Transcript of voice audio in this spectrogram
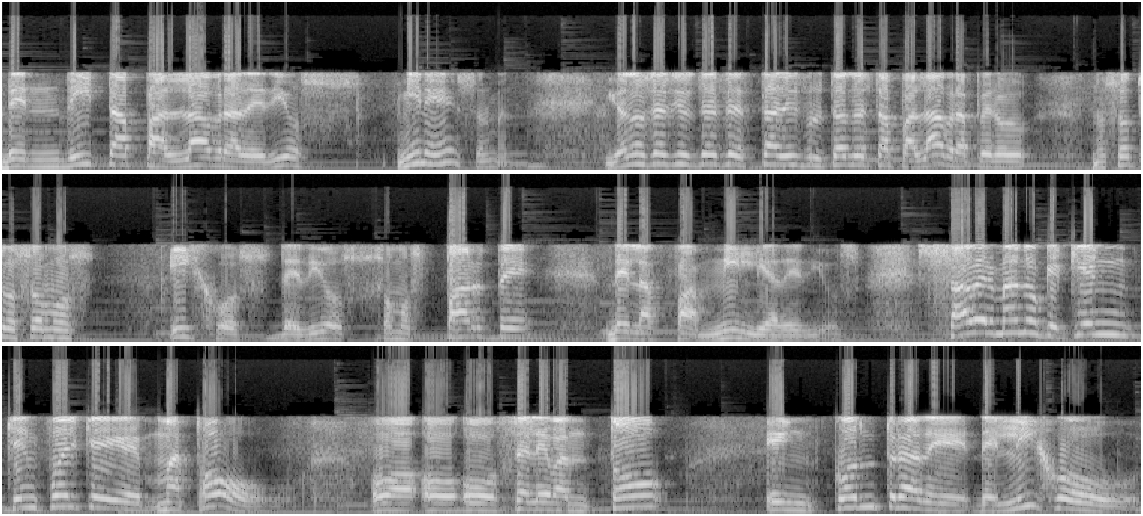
Bendita palabra de Dios. Mire eso, hermano. Yo no sé si usted está disfrutando esta palabra, pero nosotros somos hijos de Dios, somos parte de la familia de Dios. ¿Sabe, hermano, que quién, quién fue el que mató o, se levantó en contra de, del Hijo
